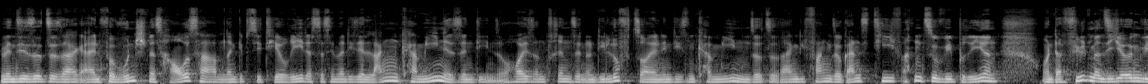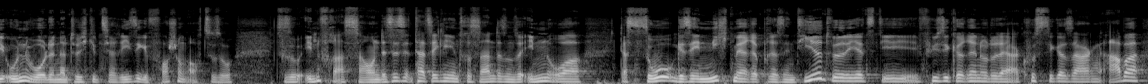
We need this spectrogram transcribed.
Wenn Sie sozusagen ein verwunschenes Haus haben, dann gibt es die Theorie, dass das immer diese langen Kamine sind, die in so Häusern drin sind und die Luftsäulen in diesen Kaminen sozusagen, die fangen so ganz tief an zu vibrieren und da fühlt man sich irgendwie unwohl und natürlich gibt es ja riesige Forschung auch zu so, zu so Infrasound. Das ist tatsächlich interessant, dass unser Innenohr das so gesehen nicht mehr repräsentiert, würde jetzt die Physikerin oder der Akustiker sagen, aber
